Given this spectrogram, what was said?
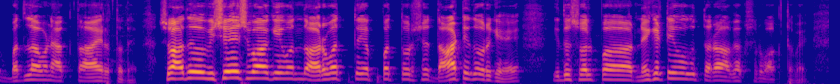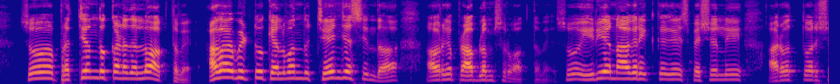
ಬದಲಾವಣೆ ಆಗ್ತಾ ಇರ್ತದೆ. ಸೊ ಅದು ವಿಶೇಷವಾಗಿ ಒಂದು ಅರವತ್ತು ಎಪ್ಪತ್ತು ವರ್ಷ ದಾಟಿದವ್ರಿಗೆ ಇದು ಸ್ವಲ್ಪ ನೆಗೆಟಿವ್ ಥರ ಆಗೋಕ್ಕೆ ಶುರುವಾಗ್ತವೆ. ಸೊ ಪ್ರತಿಯೊಂದು ಕಣದಲ್ಲೂ ಆಗ್ತವೆ. ಹಾಗಾಗಿಬಿಟ್ಟು ಕೆಲವೊಂದು ಚೇಂಜಸ್ಸಿಂದ ಅವ್ರಿಗೆ ಪ್ರಾಬ್ಲಮ್ ಶುರುವಾಗ್ತವೆ ಸೊ ಹಿರಿಯ ನಾಗರಿಕರಿಗೆ ಸ್ಪೆಷಲಿ ಅರವತ್ತು ವರ್ಷ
